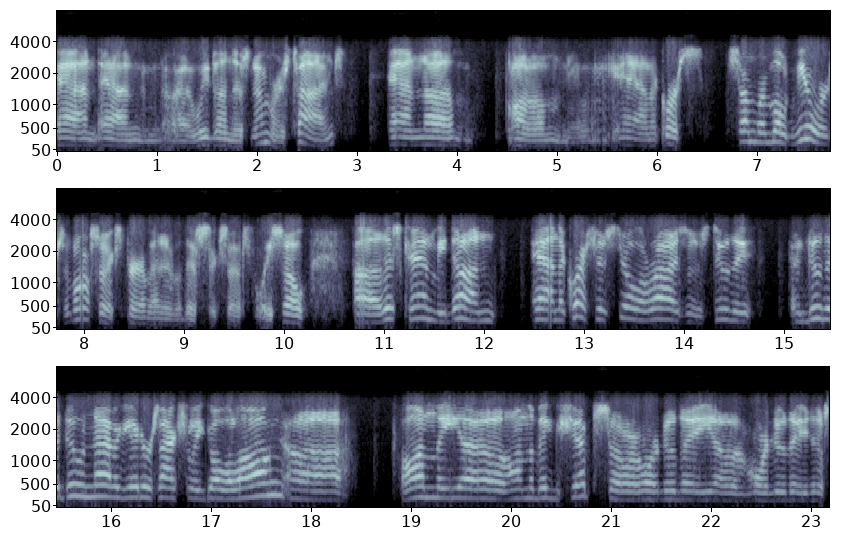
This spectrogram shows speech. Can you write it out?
and and uh, we've done this numerous times, and um, um, and of course some remote viewers have also experimented with this successfully. So uh, this can be done, and the question still arises: Do the do the Dune navigators actually go along uh, on the uh, on the big ships, or, or do they uh, or do they just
